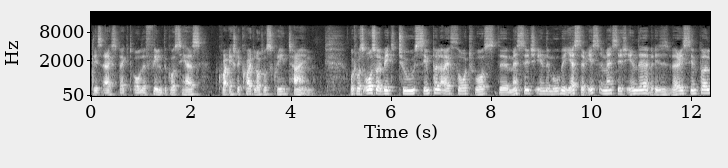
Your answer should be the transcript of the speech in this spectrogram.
this aspect of the film because he has quite actually quite a lot of screen time. What was also a bit too simple, I thought, was the message in the movie. Yes, there is a message in there, but it is very simple,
